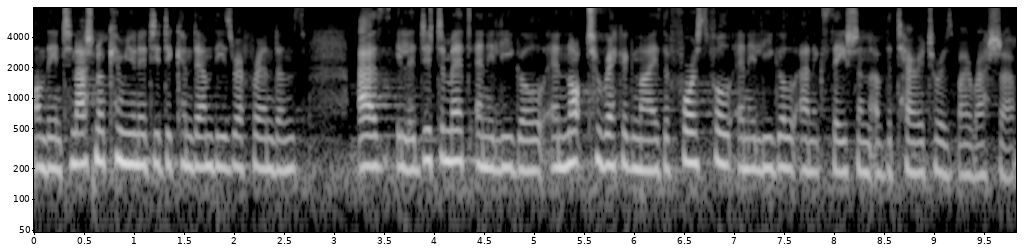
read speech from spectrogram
on the international community to condemn these referendums as illegitimate and illegal and not to recognize the forceful and illegal annexation of the territories by Russia.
